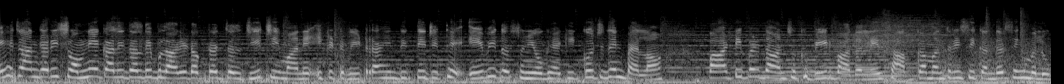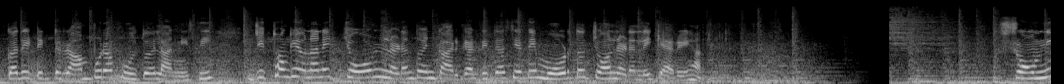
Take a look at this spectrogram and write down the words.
ਇਹ ਜਾਣਕਾਰੀ ਸ਼੍ਰੋਮਣੀ ਅਕਾਲੀ ਦਲ ਦੇ ਬੁਲਾਰੇ ਡਾਕਟਰ ਦਲਜੀਤ ਚੀਮਾ ਨੇ ਇੱਕ ਟਵੀਟ ਰਾਹੀਂ ਦਿੱਤੀ, ਜਿੱਥੇ ਇਹ ਵੀ ਦੱਸਣਯੋਗ ਹੈ ਕਿ ਕੁਝ ਦਿਨ ਪਹਿਲਾਂ ਪਾਰਟੀ ਪ੍ਰਧਾਨ ਸੁਖਬੀਰ ਬਾਦਲ ਨੇ ਸਾਬਕਾ ਮੰਤਰੀ ਸਿਕੰਦਰ ਸਿੰਘ ਮਲੂਕਾ ਦੀ ਟਿਕਟ ਰਾਮਪੁਰਾ ਫੂਲ ਤੋਂ ਐਲਾਨੀ ਸੀ, ਜਿੱਥੋਂ ਕਿ ਉਹਨਾਂ ਨੇ ਚੋਣ ਲੜਨ ਤੋਂ ਇਨਕਾਰ ਕਰ ਦਿੱਤਾ ਸੀ ਅਤੇ ਮੋੜ ਤੋਂ ਚੋਣ ਲੜਨ ਲਈ ਕਹਿ ਰਹੇ ਹਨ। ਸ਼੍ਰੋਮਣੀ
